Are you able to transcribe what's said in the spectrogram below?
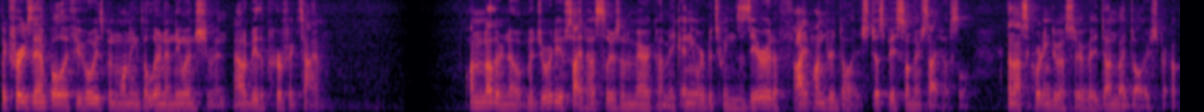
Like for example, if you've always been wanting to learn a new instrument, now would be the perfect time. On another note, majority of side hustlers in America make anywhere between 0 to $500 just based on their side hustle, and that's according to a survey done by Dollar Sprout.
